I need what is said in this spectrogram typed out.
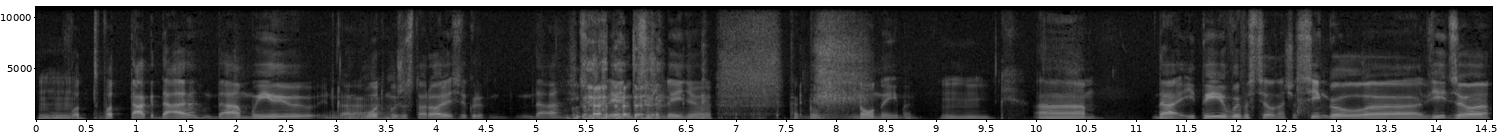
ну, Мгм. вот вот так, да, да, мы, ну, Да. вот мы же старались, я говорю, да, но, к сожалению, к сожалению, как бы ноунеймы. Мгм. Ам, Да, и ты выпустил, значит, сингл, э, видео,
